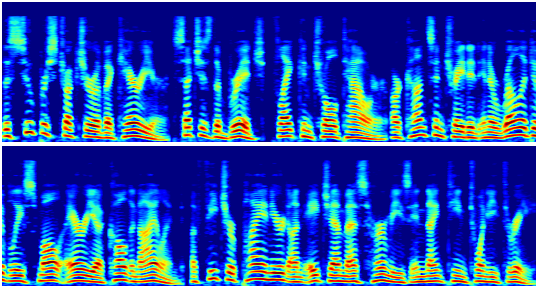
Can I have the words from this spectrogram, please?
The superstructure of a carrier such as the bridge, flight control tower are concentrated in a relatively small area called an island, a feature pioneered on HMS Hermes in 1923.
